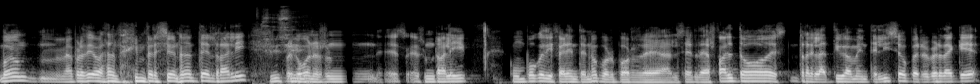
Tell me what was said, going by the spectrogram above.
Bueno, me ha parecido bastante impresionante el rally, Sí, sí. porque bueno, es un, es, es un rally como un poco diferente, ¿no? Por, por eh, al ser de asfalto, es relativamente liso, pero es verdad que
